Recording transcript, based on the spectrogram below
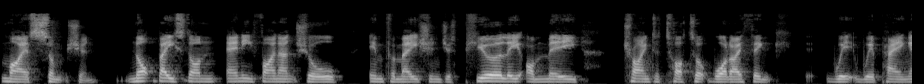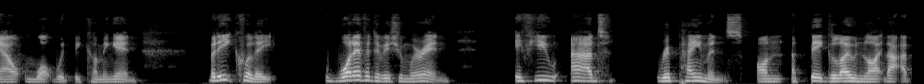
my assumption, not based on any financial information, just purely on me trying to tot up what I think we, we're paying out and what would be coming in. But equally, whatever division we're in, if you add repayments on a big loan like that,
